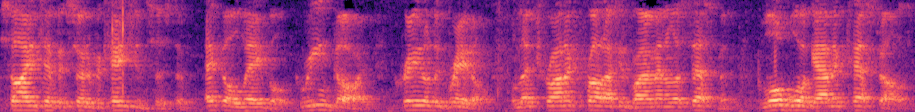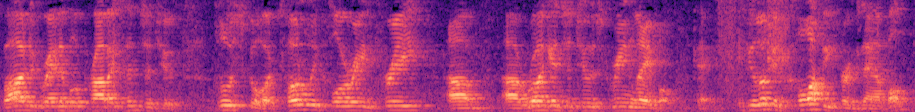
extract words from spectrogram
Scientific Certification System, Eco Label, Green Guard, Cradle to Cradle, Electronic Product Environmental Assessment, Global Organic Textiles, Biodegradable Products Institute, Blue Score, Totally Chlorine-Free um, uh, Rug Institute's Green Label. Okay. If you look at coffee, for example,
